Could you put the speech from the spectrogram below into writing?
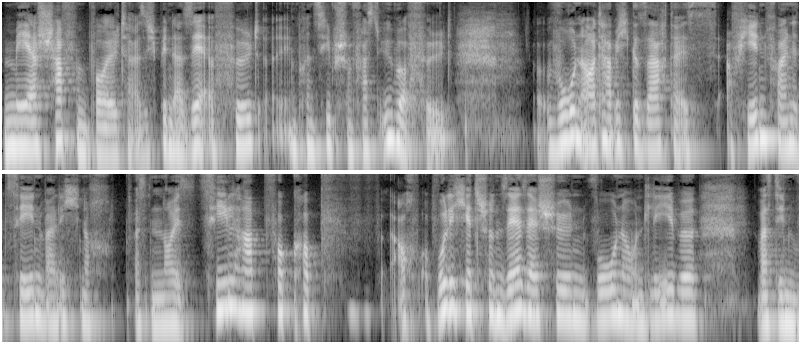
mehr schaffen wollte. Also ich bin da sehr erfüllt, im Prinzip schon fast überfüllt. Wohnort habe ich gesagt, da ist auf jeden Fall eine 10, weil ich noch was ein neues Ziel habe vor Kopf, auch obwohl ich jetzt schon sehr, sehr schön wohne und lebe, was den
